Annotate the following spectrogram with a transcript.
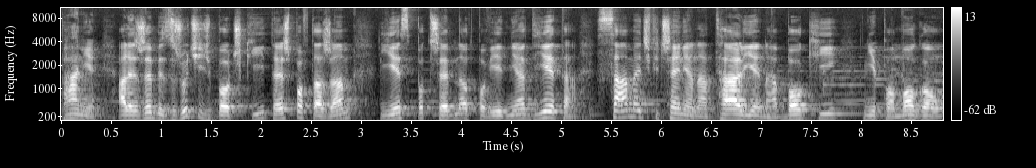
panie. Ale żeby zrzucić boczki, też powtarzam, jest potrzebna odpowiednia dieta. Same ćwiczenia na talię, na boki nie pomogą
